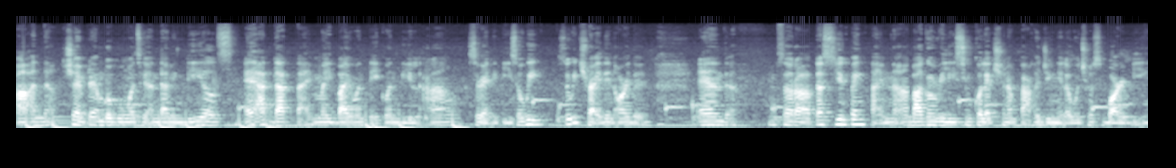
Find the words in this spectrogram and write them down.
uh, anda, syempre ang babungad sila, ang daming deals. And at that time, may buy one take one deal ang Serenity. So we so we tried and ordered. And ang sarap. Tapos yun pa yung time na bagong release yung collection ng packaging nila which was Barbie.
